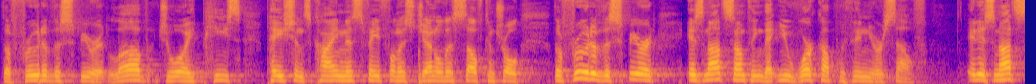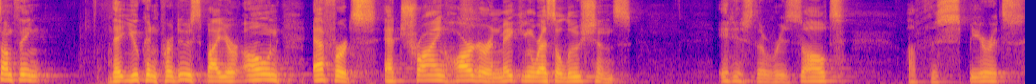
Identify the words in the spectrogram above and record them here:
The fruit of the Spirit love, joy, peace, patience, kindness, faithfulness, gentleness, self control. The fruit of the Spirit is not something that you work up within yourself. It is not something that you can produce by your own efforts at trying harder and making resolutions. It is the result of the Spirit's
